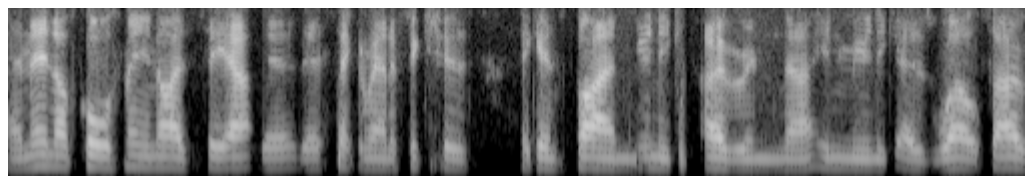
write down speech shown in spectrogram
And then, of course, Man United see out their, their second round of fixtures against Bayern Munich over in uh, in Munich as well. So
